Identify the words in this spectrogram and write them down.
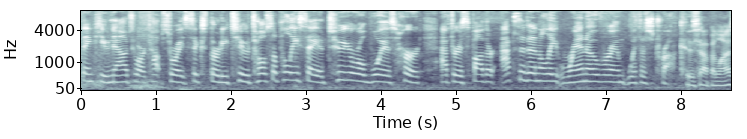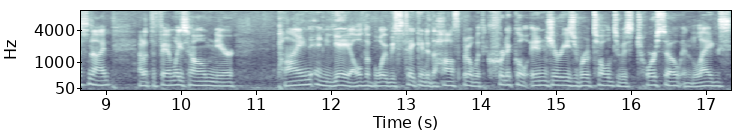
Thank you. Now to our top story at 632. Tulsa police say a two-year-old boy is hurt after his father accidentally ran over him with his truck. This happened last night out at the family's home near Pine and Yale. The boy was taken to the hospital with critical injuries, we're told, to his torso and legs.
